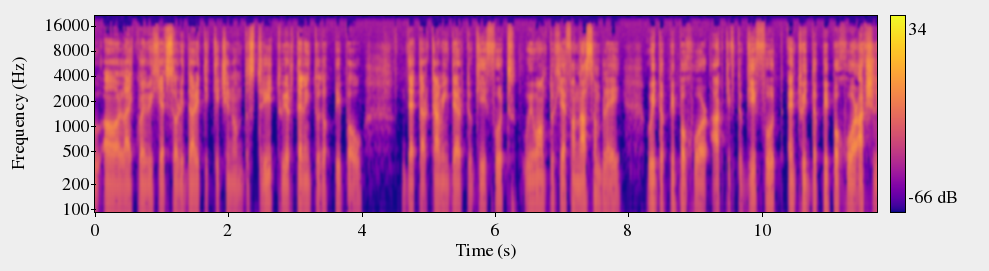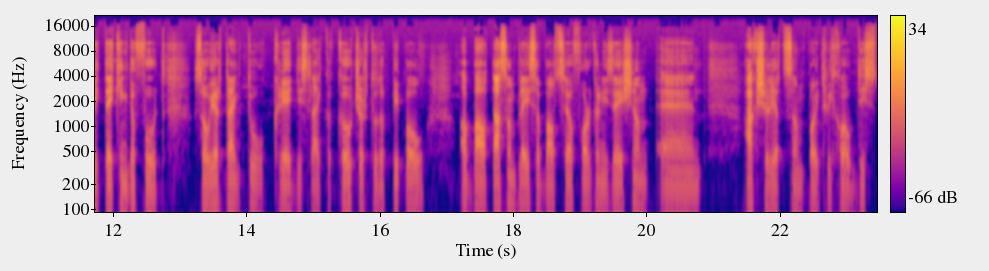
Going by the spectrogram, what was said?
Uh, like when we have Solidarity Kitchen on the street, we are telling to the people that are coming there to give food. We want to have an assembly with the people who are active to give food and with the people who are actually taking the food. So we are trying to create this like a culture to the people about assemblies, about self-organization, and actually at some point we hope this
